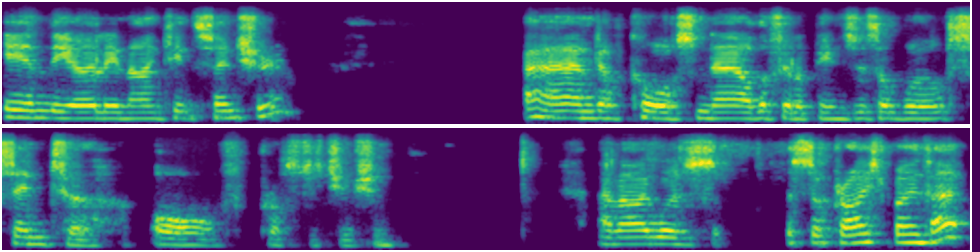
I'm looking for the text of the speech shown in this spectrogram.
in the early 19th century. And of course, now the Philippines is a world center of prostitution. And I was surprised by that,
